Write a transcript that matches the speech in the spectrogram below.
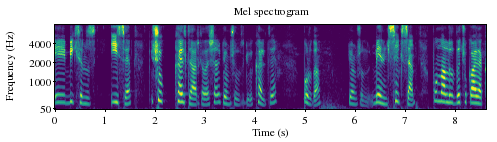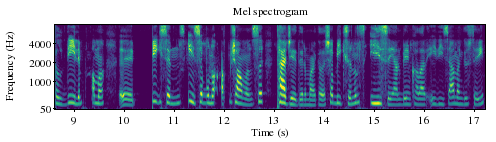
e, bilgisayarınız iyiyse şu kalite arkadaşlar görmüş olduğunuz gibi kalite burada görmüş olduğunuz benim 80 bunlarla da çok alakalı değilim ama e, bilgisayarınız iyiyse bunu 60 almanızı tercih ederim arkadaşlar. Bilgisayarınız iyiyse yani benim kadar iyi değilse hemen göstereyim.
